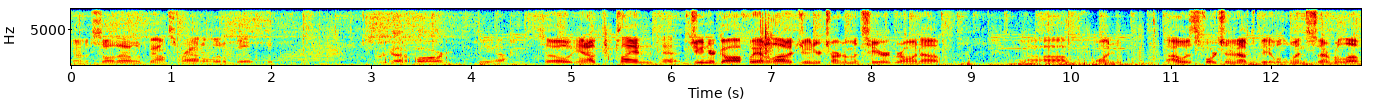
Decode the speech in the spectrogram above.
Kind of saw that one bounce around a little bit, but We got a bar. Yeah. So you know, playing uh, junior golf, we had a lot of junior tournaments here growing up. Uh, one, I was fortunate enough to be able to win several of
